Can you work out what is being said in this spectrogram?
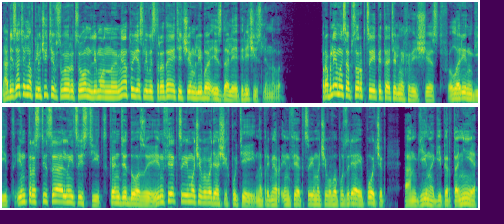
Обязательно включите в свой рацион лимонную мяту, если вы страдаете чем-либо из далее перечисленного. Проблемы с абсорбцией питательных веществ, ларингит, интерстициальный цистит, кандидозы, инфекции мочевыводящих путей, например, инфекции мочевого пузыря и почек – ангина, гипертония,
